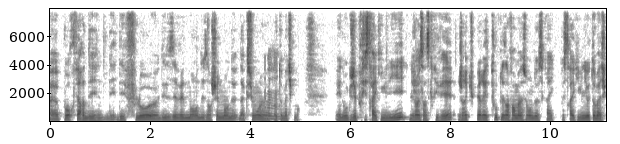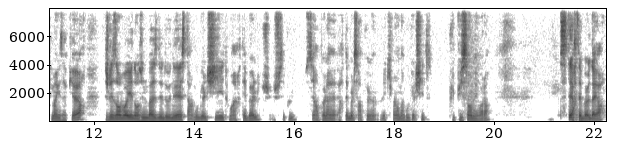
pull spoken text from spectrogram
euh, pour faire des, des, des flows, euh, des événements, des enchaînements de- d'actions euh, Mhm. automatiquement. Et donc, j'ai pris Strikingly, les gens ils s'inscrivaient, j'ai récupéré toutes les informations de, Stri- de Strikingly automatiquement avec Zapier, je les ai envoyées dans une base de données, c'était un Google Sheet ou un Airtable, je, je sais plus. C'est un peu la, Airtable, c'est un peu l'équivalent d'un Google Sheet, plus puissant, mais voilà. C'était Airtable d'ailleurs,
